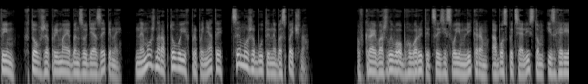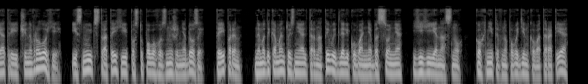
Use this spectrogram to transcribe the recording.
Тим, хто вже приймає бензодіазепіни, не можна раптово їх припиняти, це може бути небезпечно. Вкрай важливо обговорити це зі своїм лікарем або спеціалістом із геріатрії чи неврології, існують стратегії поступового зниження дози, тейперен, немедикаментозні альтернативи для лікування безсоння, гігієна сну, когнітивно-поведінкова терапія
